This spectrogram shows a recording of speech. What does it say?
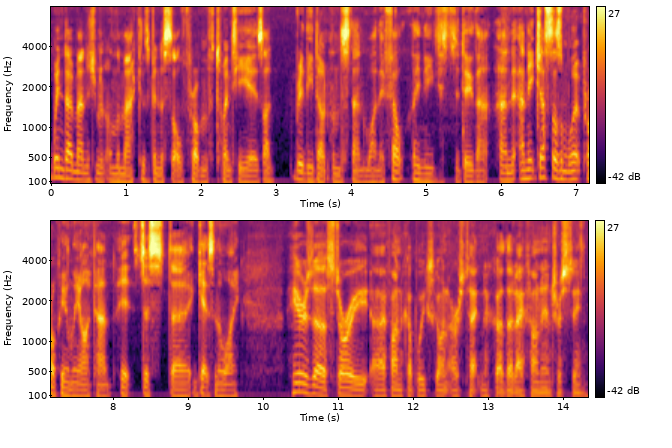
window management on the Mac has been a solved problem for 20 years. I really don't understand why they felt they needed to do that. And and it just doesn't work properly on the iPad. It just uh, gets in the way. Here's a story I found a couple weeks ago in Ars Technica that I found interesting.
